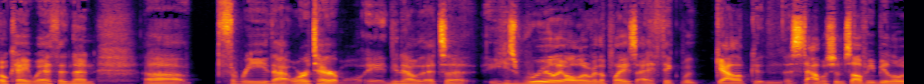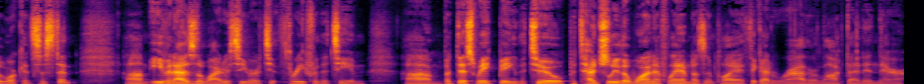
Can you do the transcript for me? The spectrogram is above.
okay with, and then uh, three that were terrible. You know, it's a he's really all over the place. I think with Gallup can establish himself, he'd be a little bit more consistent, um, even as the wide receiver t- three for the team. Um, but this week being the two, potentially the one if Lamb doesn't play, I think I'd rather lock that in there.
